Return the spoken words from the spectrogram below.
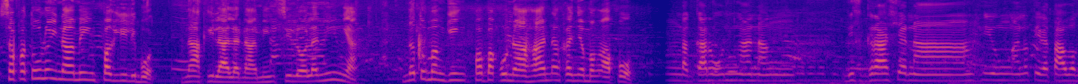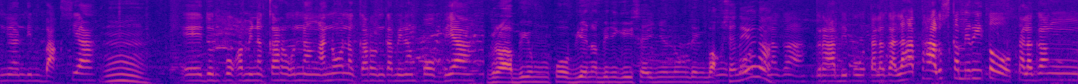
Sa patuloy naming paglilibot, nakilala namin si Lola Nina na tumangging pabakunahan ang kanyang mga apo. Nagkaroon nga ng disgrasya na yung ano tinatawag nilang dimbaksya. Mm, Eh doon po kami nagkaroon ng ano, nagkaroon kami ng phobia. grabe yung phobia na binigay sa inyo nung dengbak siya na yun ah. Talaga, grabe po talaga. Lahat halos kami rito, talagang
